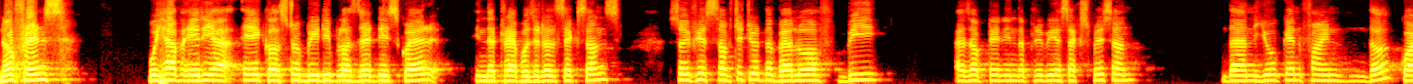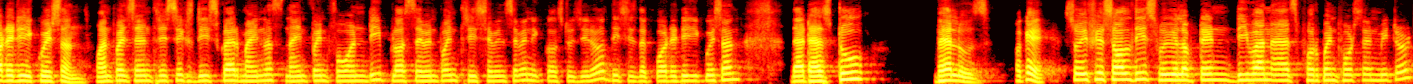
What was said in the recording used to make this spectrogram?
Now friends, we have area A equals to BD plus ZD square in the trapezoidal sections. So if you substitute the value of B as obtained in the previous expression, then you can find the quadratic equation. 1.736 d square minus 9.41 d plus 7.377 equals to 0 this is the quadratic equation that has two values. Okay. So if you solve this we will obtain d1 as 4.47 meter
